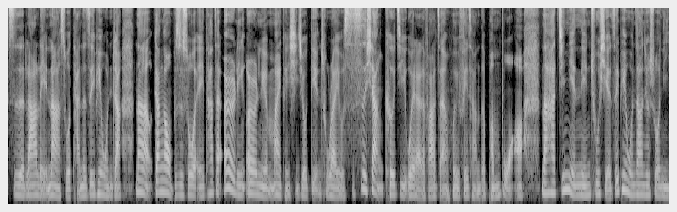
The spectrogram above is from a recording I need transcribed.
是拉雷纳所谈的这一篇文章。那刚刚我不是说，诶，他在二零二二年麦肯锡就点出来有十四项科技未来的发展会非常的蓬勃啊。那他今年年初写这篇文章就说，你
